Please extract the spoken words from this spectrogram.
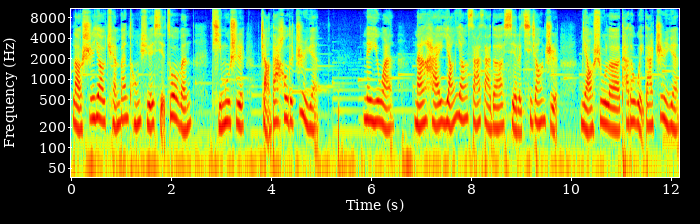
老师要全班同学写作文，题目是“长大后的志愿”。那一晚，男孩洋洋洒洒地写了七张纸，描述了他的伟大志愿：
